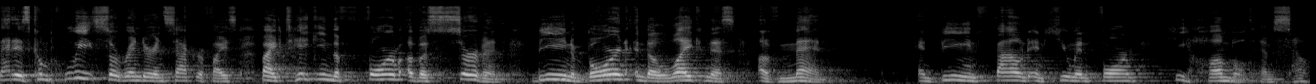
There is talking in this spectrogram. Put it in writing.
That is complete surrender and sacrifice by taking the form of a servant, being born in the likeness of men. And being found in human form, he humbled himself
